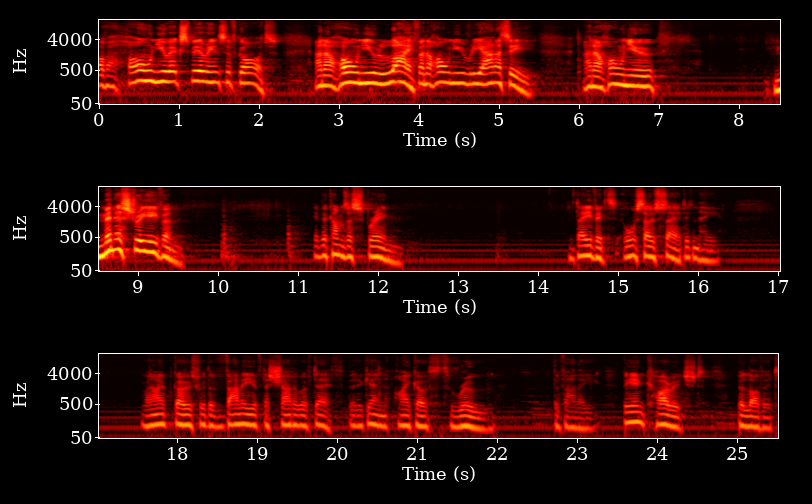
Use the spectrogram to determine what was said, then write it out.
of a whole new experience of God and a whole new life and a whole new reality and a whole new ministry, even. It becomes a spring. David also said, didn't he? When I go through the valley of the shadow of death, but again, I go through the valley. Be encouraged beloved.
